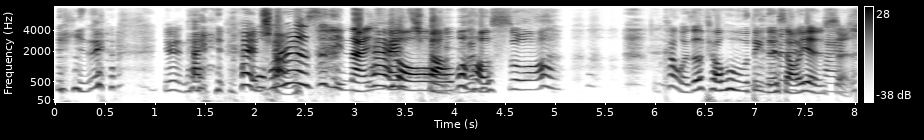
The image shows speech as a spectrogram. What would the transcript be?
你这个有点太太我不，认识你男太友，我不好说。看我这飘忽不定的小眼太神，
